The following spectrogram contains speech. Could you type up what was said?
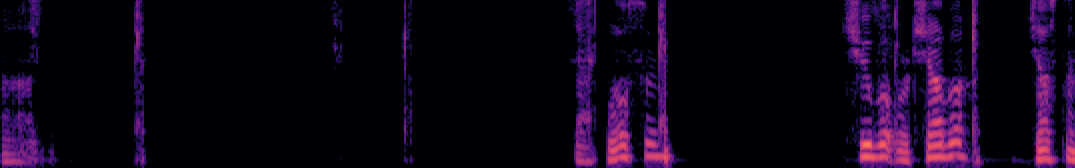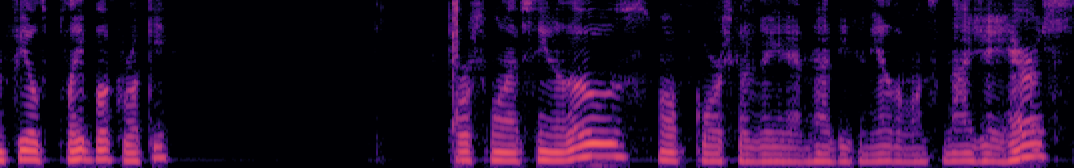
Uh, Zach Wilson. Chuba or Chuba. Justin Fields playbook rookie. First one I've seen of those. Well, of course, because they hadn't had these in the other ones. Najee Harris.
